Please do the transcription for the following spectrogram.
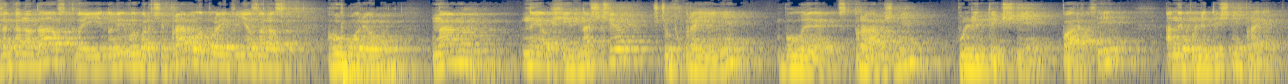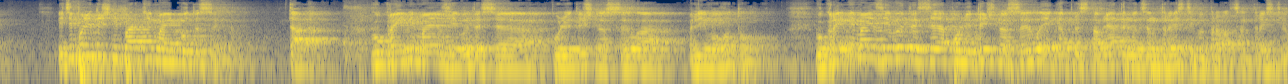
законодавство і нові виборчі правила, про які я зараз говорю, нам необхідно ще, щоб в країні були справжні політичні партії, а не політичні проєкти. І ці політичні партії мають бути сильними. Так, в Україні має з'явитися політична сила лівого толку. В Україні має з'явитися політична сила, яка представлятиме центристів і правоцентристів.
